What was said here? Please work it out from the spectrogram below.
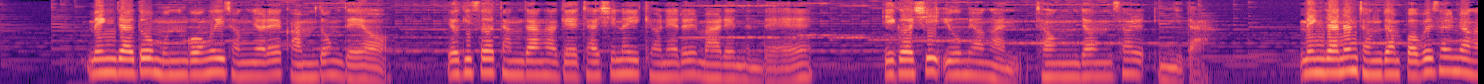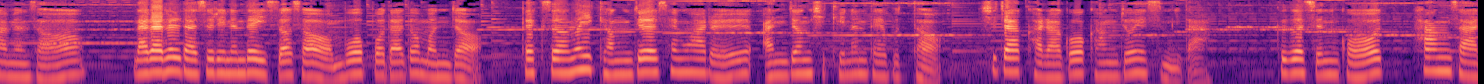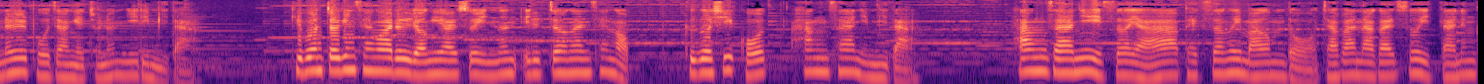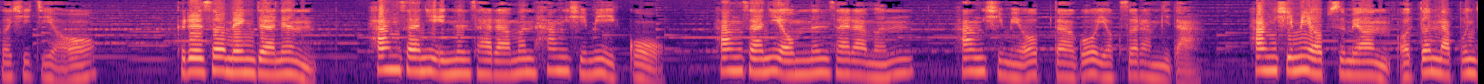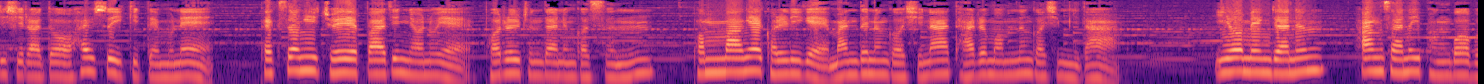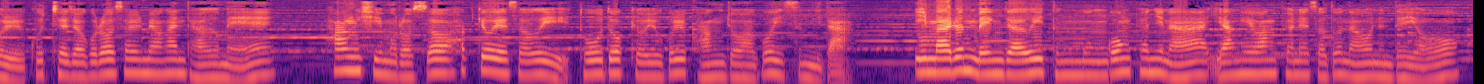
맹자도 문공의 정열에 감동되어 여기서 당당하게 자신의 견해를 말했는데 이것이 유명한 정전설입니다. 맹자는 정전법을 설명하면서 나라를 다스리는 데 있어서 무엇보다도 먼저 백성의 경제 생활을 안정시키는 데부터 시작하라고 강조했습니다. 그것은 곧 항산을 보장해주는 일입니다. 기본적인 생활을 영위할 수 있는 일정한 생업, 그것이 곧 항산입니다. 항산이 있어야 백성의 마음도 잡아나갈 수 있다는 것이지요. 그래서 맹자는 항산이 있는 사람은 항심이 있고 항산이 없는 사람은 항심이 없다고 역설합니다. 항심이 없으면 어떤 나쁜 짓이라도 할 수 있기 때문에 백성이 죄에 빠진 연후에 벌을 준다는 것은 법망에 걸리게 만드는 것이나 다름없는 것입니다. 이어 맹자는 항산의 방법을 구체적으로 설명한 다음에 항심으로서 학교에서의 도덕 교육을 강조하고 있습니다. 이 말은 맹자의 등문공 편이나 양해왕 편에서도 나오는데요.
